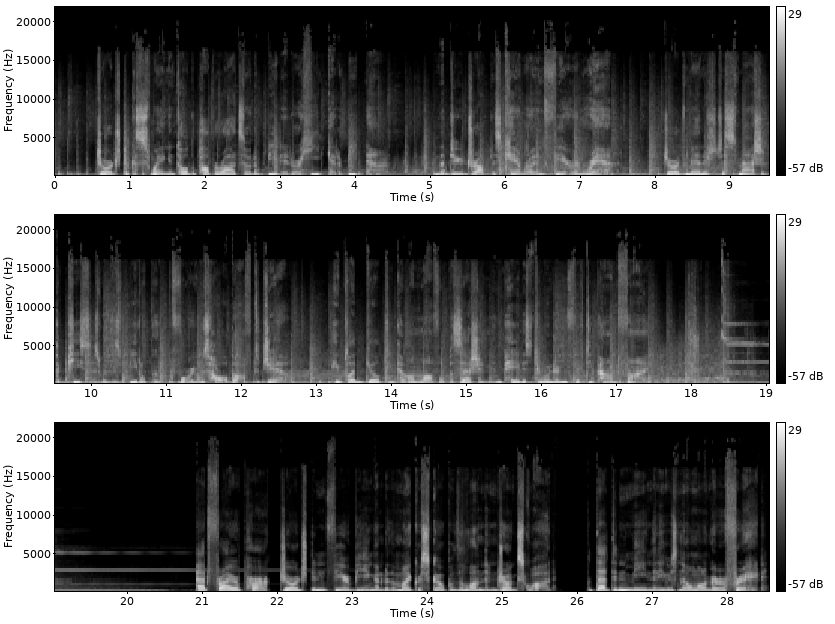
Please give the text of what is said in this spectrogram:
George took a swing and told the paparazzo to beat it or he'd get a beatdown. The dude dropped his camera in fear and ran. George managed to smash it to pieces with his Beatle boot before he was hauled off to jail. He pled guilty to unlawful possession and paid his 250 pound fine. At Friar Park, George didn't fear being under the microscope of the London drug squad, but that didn't mean that he was no longer afraid.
